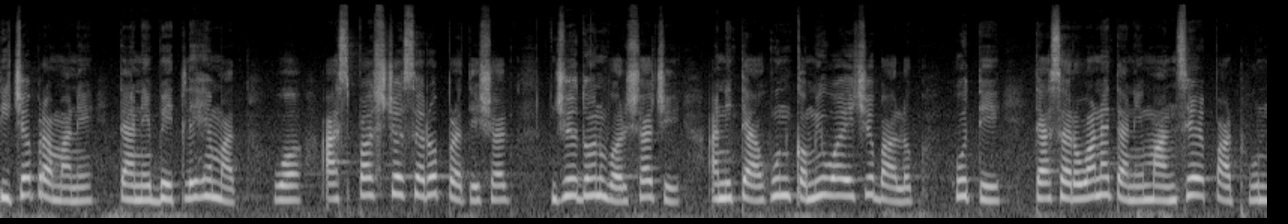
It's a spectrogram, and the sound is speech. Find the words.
तिच्याप्रमाणे त्याने बेतलेहेमात व आसपासच्या सर्व प्रदेशात जे दोन वर्षाचे आणि त्याहून कमी वयाचे बालक होते त्या सर्वांना त्याने माणसे पाठवून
